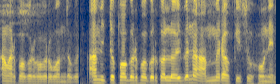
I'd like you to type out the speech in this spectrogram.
আমার পগর পকর বন্ধ করে আমি তো পগর পকর করলে হইবে না আমরাও কিছু হনেন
